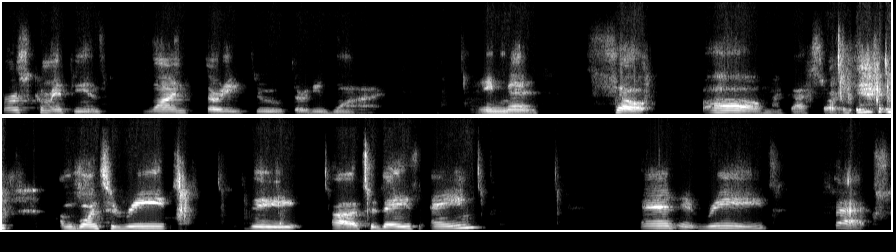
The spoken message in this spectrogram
First Corinthians 1 30 through 31. Amen. So, oh my gosh, sorry. I'm going to read the uh, today's aim, and it reads facts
